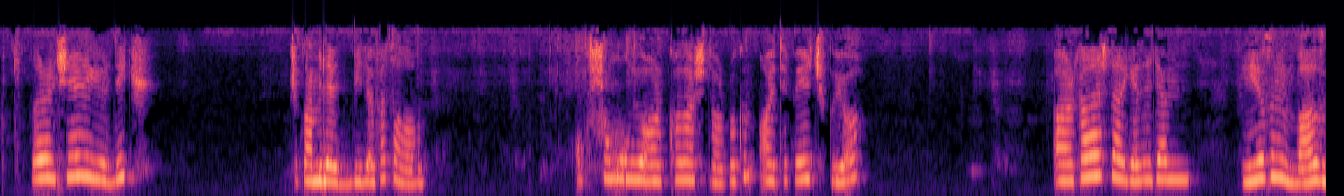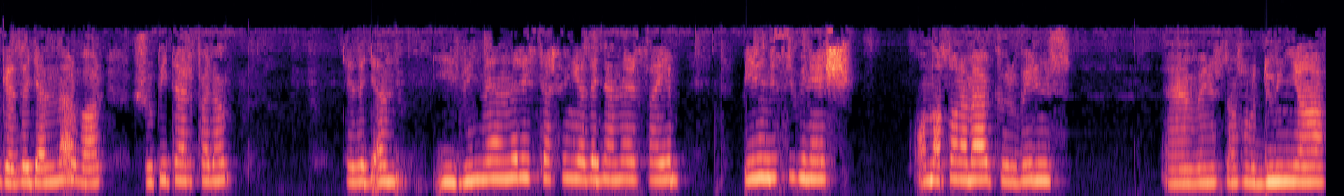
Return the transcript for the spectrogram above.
Kutupların içine girdik. Çıkan bir, bir nefes alalım. Akşam oluyor arkadaşlar. Bakın Aytepe'ye çıkıyor. Arkadaşlar gezegen biliyorsunuz bazı gezegenler var. Jüpiter falan. Gezegen bilmeyenleri istersen gezegenleri sayayım. Birincisi Güneş. Ondan sonra Merkür, Venüs. E, Venüs'ten sonra Dünya,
